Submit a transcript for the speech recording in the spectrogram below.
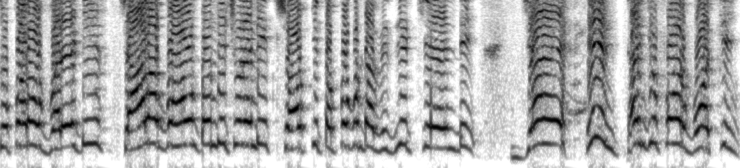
సూపర్ ఆఫ్ వెరైటీస్ చాలా బాగుంటుంది చూడండి. షాప్కి తప్పకుండా విజిట్ చేయండి. జై Hind thank you for watching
